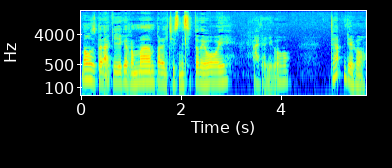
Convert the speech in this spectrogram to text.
Vamos a esperar a que llegue Román para el chismecito de hoy. Ah, ya llegó. Ya llegó.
